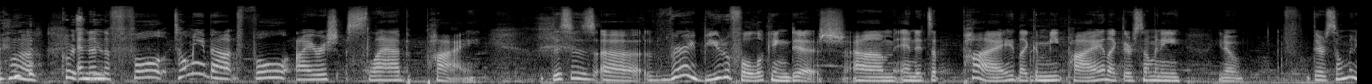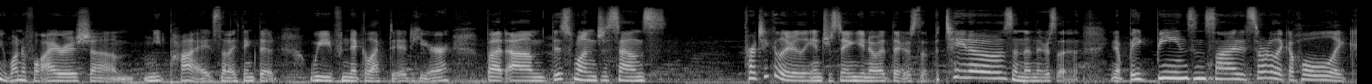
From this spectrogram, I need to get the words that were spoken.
Huh. course and then do. the full. Tell me about full Irish slab pie. This is a very beautiful looking dish, um, and it's a pie, like a meat pie. Like there's so many, you know, there's so many wonderful Irish um, meat pies that I think that we've neglected here. But um, this one just sounds particularly interesting. You know, there's the potatoes, and then there's the you know baked beans inside. It's sort of like a whole like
